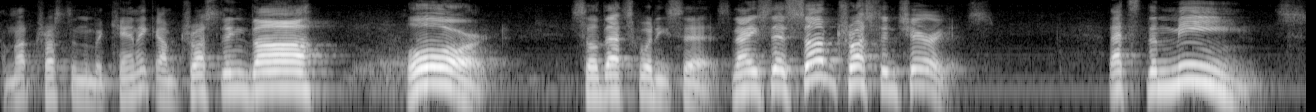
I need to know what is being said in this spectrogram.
I'm not trusting the mechanic, I'm trusting the Lord. So that's what he says. Now he says, Some trust in chariots. That's the means,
